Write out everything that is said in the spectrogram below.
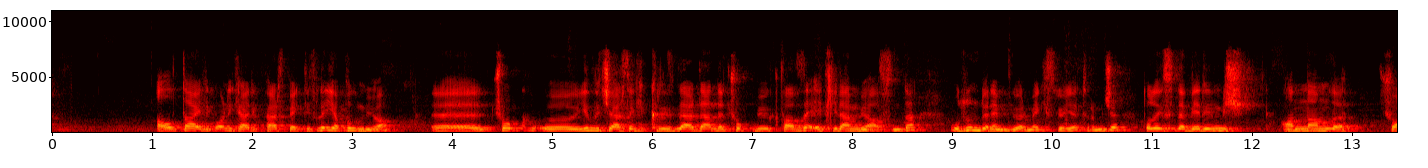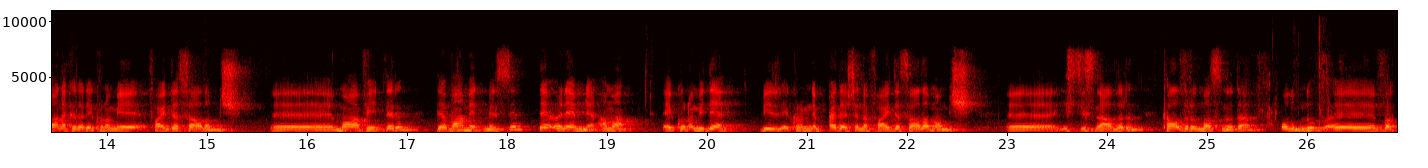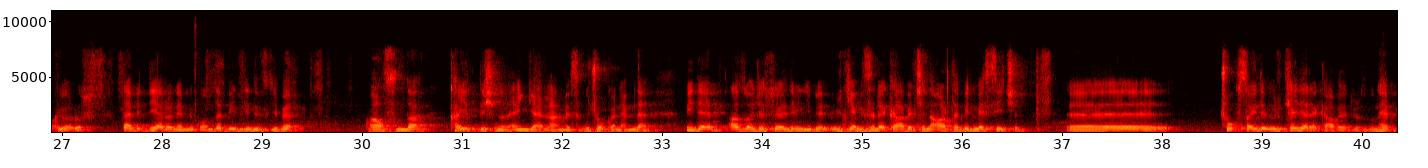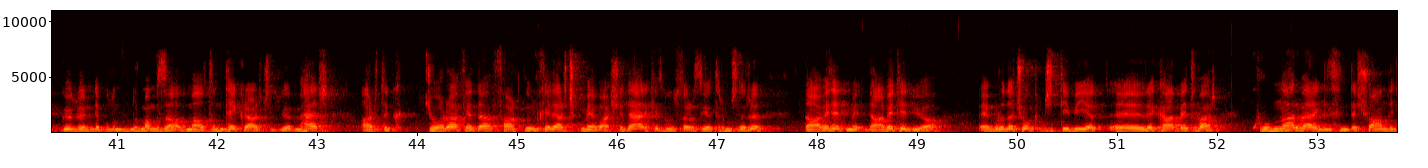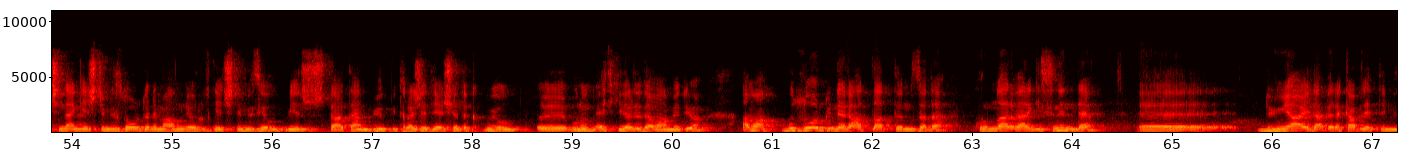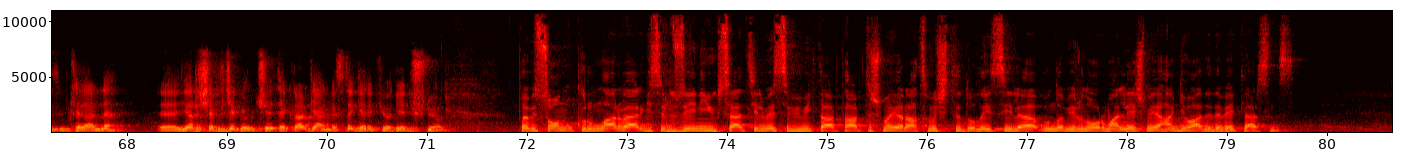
6 aylık 12 aylık perspektifle yapılmıyor. Ee, çok e, yıl içerisindeki krizlerden de çok büyük fazla etkilenmiyor aslında. Uzun dönemi görmek istiyor yatırımcı. Dolayısıyla verilmiş anlamlı şu ana kadar ekonomiye fayda sağlamış e, muafiyetlerin devam etmesi de önemli. Ama ekonomide bir ekonominin paydaşlarına fayda sağlamamış e, istisnaların kaldırılmasına da olumlu e, bakıyoruz. Tabii diğer önemli konu da bildiğiniz gibi aslında kayıt dışının engellenmesi bu çok önemli. Bir de az önce söylediğim gibi ülkemizin rekabetçiliğinin artabilmesi için e, çok sayıda ülkeyle rekabet ediyoruz. Bunu hep göz önünde bulundurmamız lazım. Altını tekrar çiziyorum. Her artık coğrafyada farklı ülkeler çıkmaya başladı. Herkes uluslararası yatırımcıları davet etme davet ediyor. E, burada çok ciddi bir yat- e, rekabet var. Kurumlar vergisinde şu anda içinden geçtiğimiz zor dönemi anlıyoruz. Geçtiğimiz yıl bir zaten büyük bir trajedi yaşadık. Bu yıl e, bunun etkileri de devam ediyor. Ama bu zor günleri atlattığımızda da kurumlar vergisinin de e, dünyayla ve rekabet ettiğimiz ülkelerle e, yarışabilecek ölçüye tekrar gelmesi de gerekiyor diye düşünüyorum. Tabii son kurumlar vergisi düzeyinin yükseltilmesi bir miktar tartışma yaratmıştı. Dolayısıyla bunda bir normalleşmeye hangi vadede beklersiniz?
